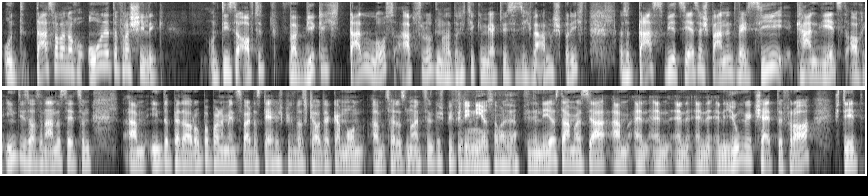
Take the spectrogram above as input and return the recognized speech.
Und das war aber noch ohne der Frau Schilling. Und dieser Auftritt war wirklich tadellos, absolut. Man hat richtig gemerkt, wie sie sich warm spricht. Also das wird sehr, sehr spannend, weil sie kann jetzt auch in dieser Auseinandersetzung ähm, in der, bei der Europaparlamentswahl das gleiche spielen, was Claudia Gamon ähm, 2019 gespielt hat. Für die Neos damals, ja. Für die Neos damals, ja. Ähm, ein, ein, ein, eine, eine junge, gescheite Frau steht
